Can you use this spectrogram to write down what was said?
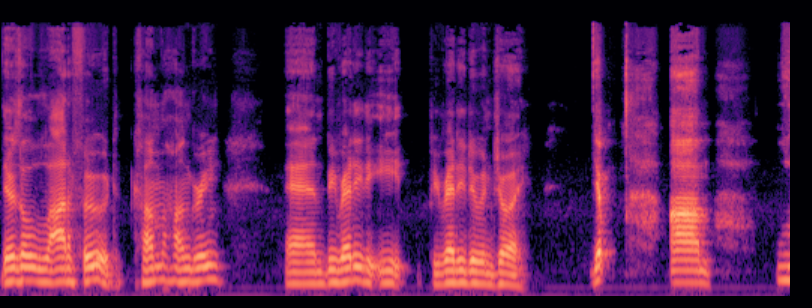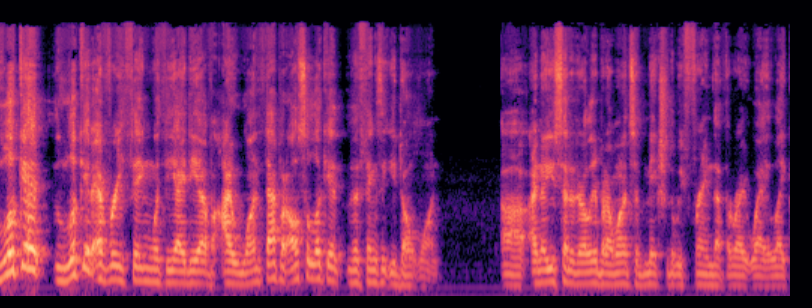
There's a lot of food. Come hungry, and be ready to eat. Be ready to enjoy. Yep. Um, look at look at everything with the idea of I want that, but also look at the things that you don't want. Uh, I know you said it earlier, but I wanted to make sure that we frame that the right way. Like,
